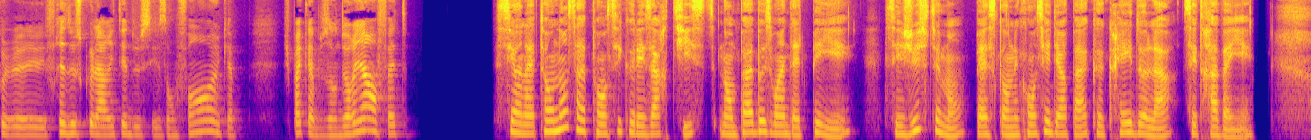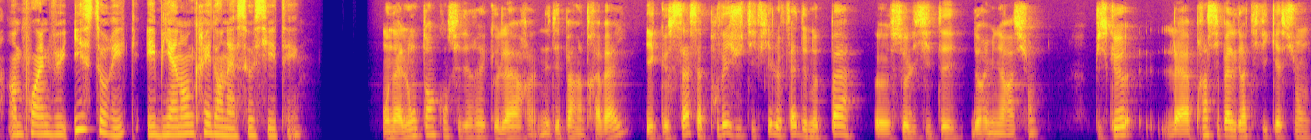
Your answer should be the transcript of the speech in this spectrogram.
les frais de scolarité de ses enfants, et qui a, je sais pas, qui a besoin de rien en fait. Si on a tendance à penser que les artistes n'ont pas besoin d'être payés, c'est justement parce qu'on ne considère pas que créer de l'art, c'est travailler. Un point de vue historique et bien ancré dans la société. On a longtemps considéré que l'art n'était pas un travail et que ça, ça pouvait justifier le fait de ne pas euh, solliciter de rémunération. Puisque la principale gratification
